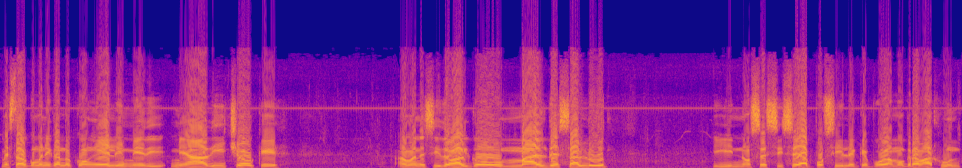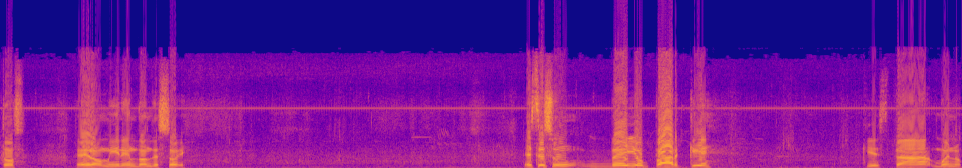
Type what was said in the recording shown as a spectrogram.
me estaba comunicando con él y me, me ha dicho que ha amanecido algo mal de salud y no sé si sea posible que podamos grabar juntos, pero miren dónde estoy. Este es un bello parque que está, bueno,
